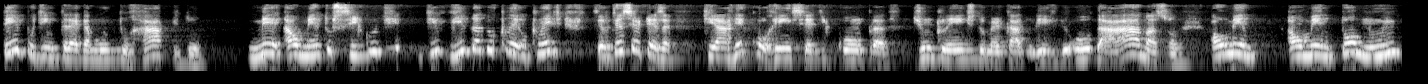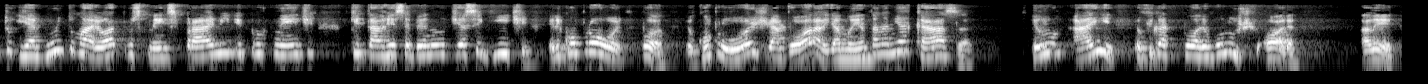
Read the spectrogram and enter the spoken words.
tempo de entrega muito rápido me, aumenta o ciclo de, de vida do cliente. O cliente, eu tenho certeza que a recorrência de compra de um cliente do Mercado Livre ou da Amazon aumentou, aumentou muito e é muito maior para os clientes Prime e para o cliente que está recebendo no dia seguinte. Ele comprou hoje. Pô, eu compro hoje, agora e amanhã está na minha casa. Eu aí eu fico, pô, eu vou no. Olha, Ale,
